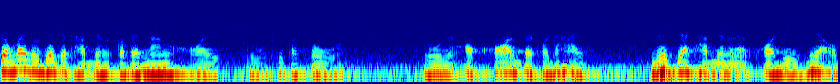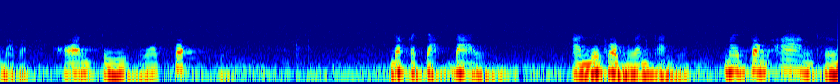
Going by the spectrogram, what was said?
จงไว้ดูเดียวจะทำยังก็ไปนั่งคอยดูที่ประตูรูเนี่ยออกค้อนไปก็ได้ หรือจะทำย่างไรพอดีเหี้ยออกมาแบบค้อนตีหัวปุ๊บแล้วก็จับได้ อันนี้ก็เหมือนกัน ไม่ต้องอ้างถึง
